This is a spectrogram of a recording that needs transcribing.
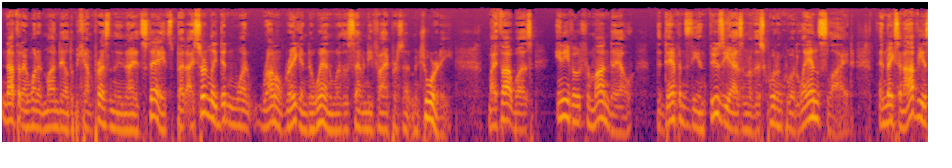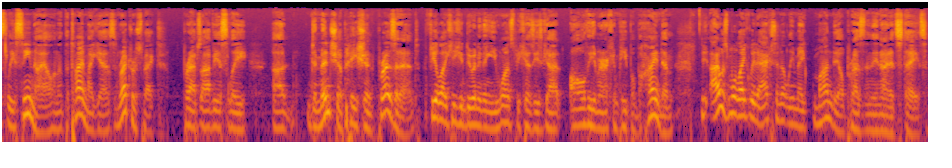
Not that I wanted Mondale to become president of the United States, but I certainly didn't want Ronald Reagan to win with a 75% majority. My thought was any vote for Mondale that dampens the enthusiasm of this quote unquote landslide and makes an obviously senile, and at the time, I guess, in retrospect, perhaps obviously uh, dementia patient president feel like he can do anything he wants because he's got all the American people behind him. I was more likely to accidentally make Mondale president of the United States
